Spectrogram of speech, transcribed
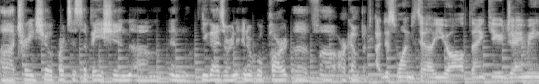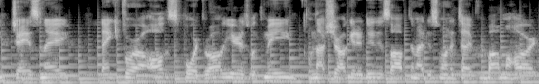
uh, trade show participation, um, and you guys are an integral part of uh, our company. I just wanted to tell you all thank you, Jaymie, JSNA. Thank you for all the support through all the years with me. I'm not sure I'll get to do this often. I just want to tell you from the bottom of my heart,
